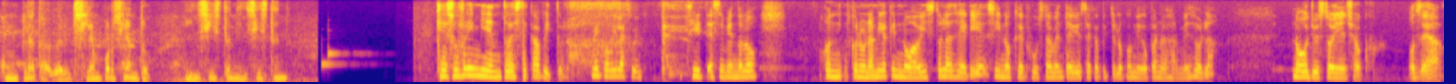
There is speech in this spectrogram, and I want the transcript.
completa, del 100%. Insisten, insisten. Qué sufrimiento este capítulo. Me comí la uñas. Sí, estoy viéndolo con, con una amiga que no ha visto la serie, sino que justamente vio este capítulo conmigo para no dejarme sola. No, yo estoy en shock. O sea,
